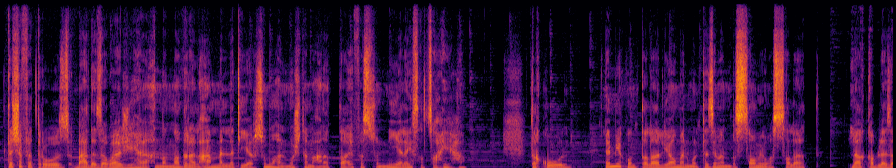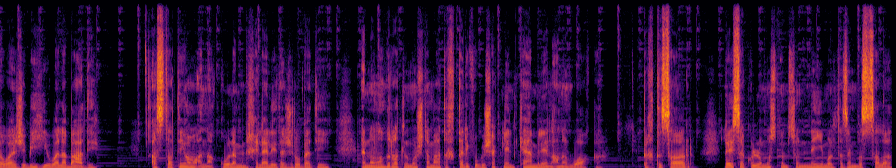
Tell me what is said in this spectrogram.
اكتشفت روز بعد زواجها أن النظرة العامة التي يرسمها المجتمع عن الطائفة السنية ليست صحيحة. تقول لم يكن طلال يوما ملتزما بالصوم والصلاة لا قبل زواجي به ولا بعده أستطيع أن أقول من خلال تجربتي إن نظرة المجتمع تختلف بشكل كامل عن الواقع. باختصار ليس كل مسلم سني ملتزم بالصلاة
